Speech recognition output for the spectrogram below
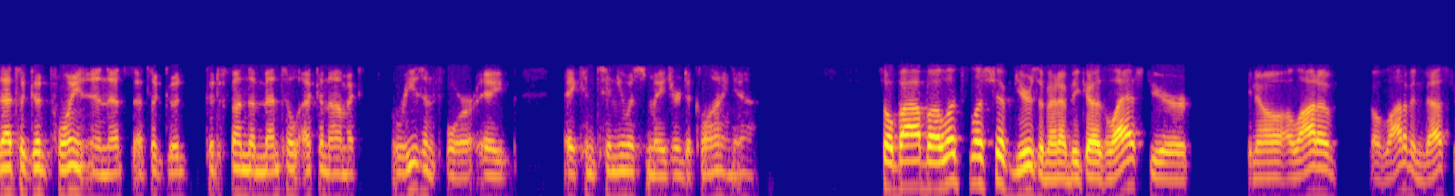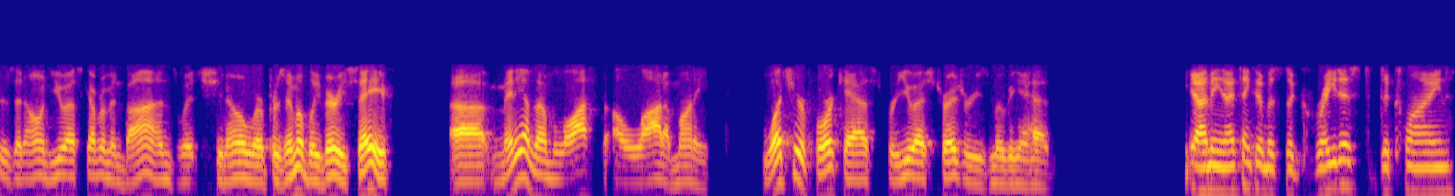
that's a good point, and that's that's a good good fundamental economic reason for a a continuous major decline. Yeah. So, Bob, uh, let's let's shift gears a minute because last year, you know, a lot of a lot of investors that owned U.S. government bonds, which you know were presumably very safe, uh, many of them lost a lot of money. What's your forecast for U.S. Treasuries moving ahead? Yeah, I mean, I think it was the greatest decline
